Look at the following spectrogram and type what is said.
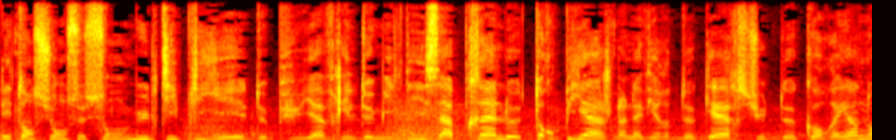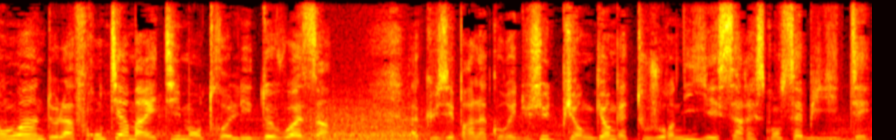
Les tensions se sont multipliées depuis avril 2010 après le torpillage d'un navire de guerre sud-coréen non loin de la frontière maritime entre les deux voisins. Accusé par la Corée du Sud, Pyongyang a toujours nié sa responsabilité.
